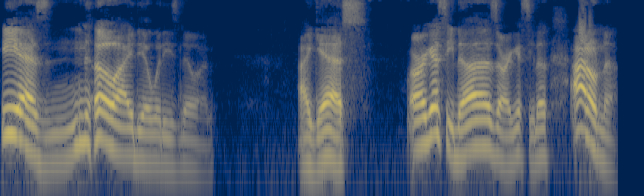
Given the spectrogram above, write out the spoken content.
He has no idea what he's doing. I guess, or I guess he does, or I guess he does. I don't know.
